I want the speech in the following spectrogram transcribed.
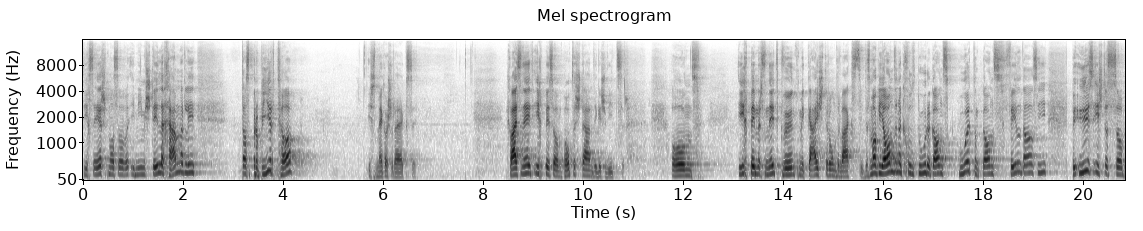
die ich das erste Mal so in meinem stillen Kämmerli das probiert habe, ist es mega schräg gewesen. Ich weiß nicht, ich bin so ein bodenständiger Schweizer und ich bin mir es nicht gewöhnt, mit Geistern unterwegs zu sein. Das mag in anderen Kulturen ganz gut und ganz viel da sein. Bei uns ist das so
